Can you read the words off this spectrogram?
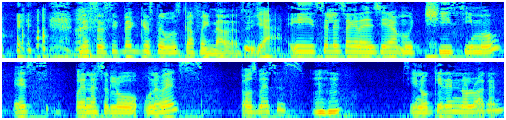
Necesitan que estemos cafeinadas. ya, y se les agradeciera muchísimo. Es pueden hacerlo una vez, dos veces. Ujú. Si no quieren, no lo hagan.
